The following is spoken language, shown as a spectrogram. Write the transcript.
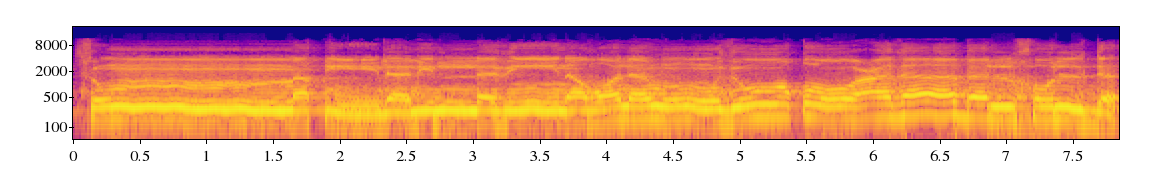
ثم قيل للذين ظلموا ذوقوا عذاب الخلد.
